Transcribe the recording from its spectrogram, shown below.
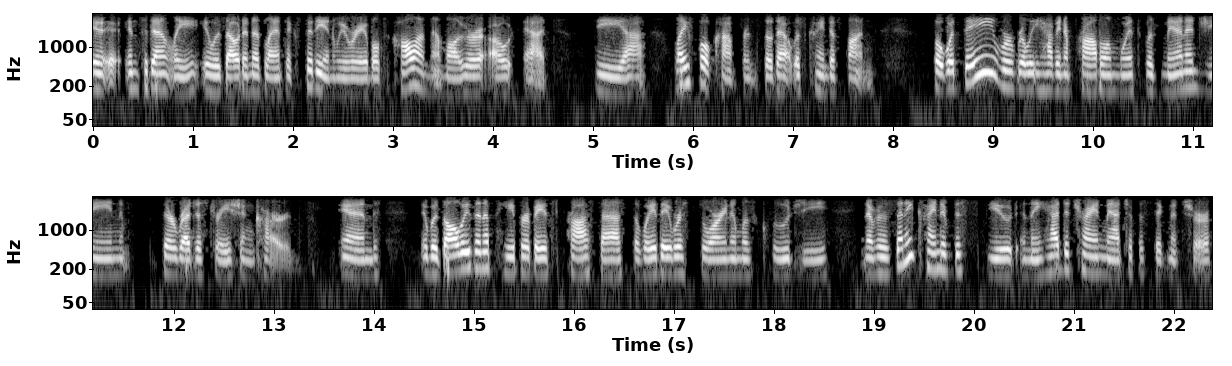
I, incidentally, it was out in Atlantic City, and we were able to call on them while we were out at the uh, Lifeboat Conference, so that was kind of fun. But what they were really having a problem with was managing their registration cards. And it was always in a paper-based process. The way they were storing them was kludgy. And if there was any kind of dispute and they had to try and match up a signature,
